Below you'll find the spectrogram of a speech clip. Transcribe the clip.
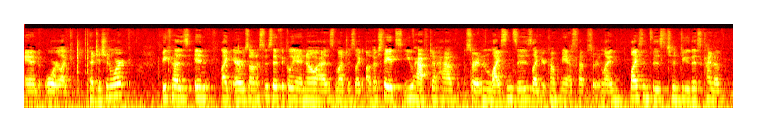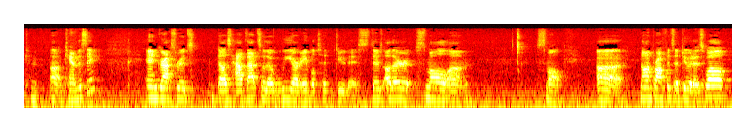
and or like petition work. Because in like Arizona specifically, I know as much as like other states, you have to have certain licenses. Like your company has to have certain li- licenses to do this kind of uh, canvassing and grassroots does have that so that we are able to do this there's other small um, small uh, nonprofits that do it as well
